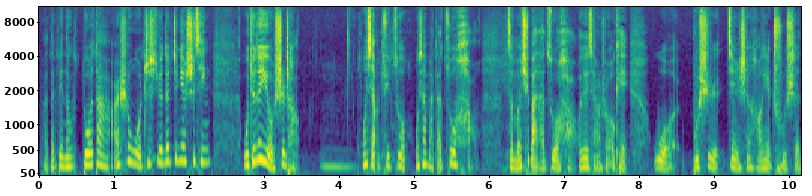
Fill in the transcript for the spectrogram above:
把它变得多大，而是我只是觉得这件事情，我觉得有市场。我想去做，我想把它做好。怎么去把它做好？我就想说，OK，我不是健身行业出身，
